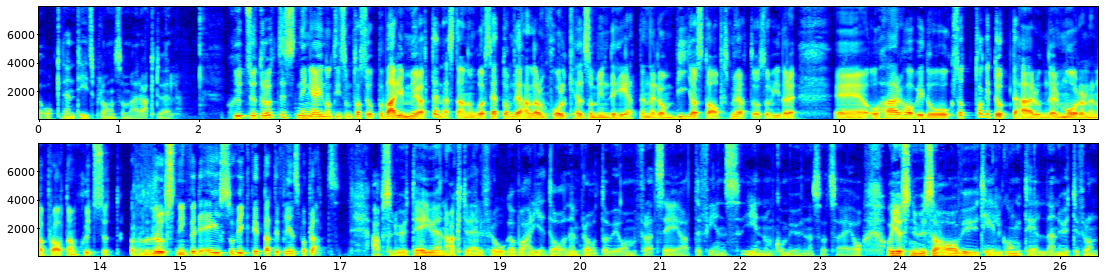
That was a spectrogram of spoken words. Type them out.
och den tidsplan som är aktuell. Skyddsutrustning är ju någonting som tas upp på varje möte nästan, oavsett om det handlar om Folkhälsomyndigheten eller om vi har stabsmöte och så vidare. Eh, och här har vi då också tagit upp det här under morgonen och pratat om skyddsutrustning, för det är ju så viktigt att det finns på plats. Absolut, det är ju en aktuell fråga varje dag. Den pratar vi om för att se att det finns inom kommunen så att säga. Och, och just nu så har vi ju tillgång till den utifrån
